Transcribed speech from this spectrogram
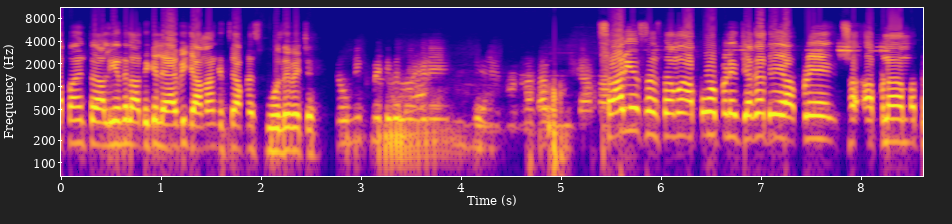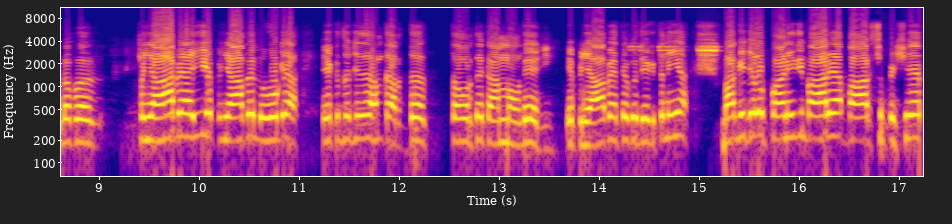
ਆਪਾਂ ਟਰਾਲੀਆਂ ਤੇ ਲੱਦ ਕੇ ਲੈ ਵੀ ਜਾਵਾਂਗੇ ਇੱਥੇ ਆਪਣੇ ਸਕੂਲ ਦੇ ਵਿੱਚ। ਸ਼੍ਰੋਮਣੀ ਕਮੇਟੀ ਵੱਲੋਂ ਜਿਹੜੇ ਗੁਰਦੁਆਰਾ ਸਾਹਿਬ ਦਾ ਸਾਰੀਆਂ ਸੰਸਥਾਵਾਂ ਆਪੋ ਆਪਣੇ ਜਗ੍ਹਾ ਤੇ ਆਪਣੇ ਆਪਣਾ ਮਤਲਬ ਪੰਜਾਬ ਆ ਜੀ ਇਹ ਪੰਜਾਬ ਦੇ ਲੋਕ ਆ ਇੱਕ ਦੂਜੇ ਦੇ ਹਮਦਰਦ ਤੌਰ ਤੇ ਕੰਮ ਆਉਂਦੇ ਆ ਜੀ। ਇਹ ਪੰਜਾਬ ਹੈ ਤੇ ਕੋਈ ਦਿੱਕਤ ਨਹੀਂ ਆ। ਬਾਕੀ ਚਲੋ ਪਾਣੀ ਦੀ ਮਾਰ ਆ ਬਾਰਿਸ਼ ਪਿੱਛੇ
